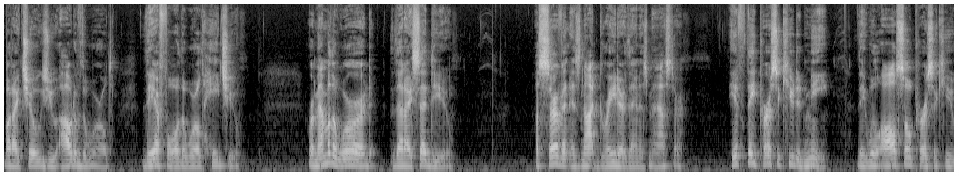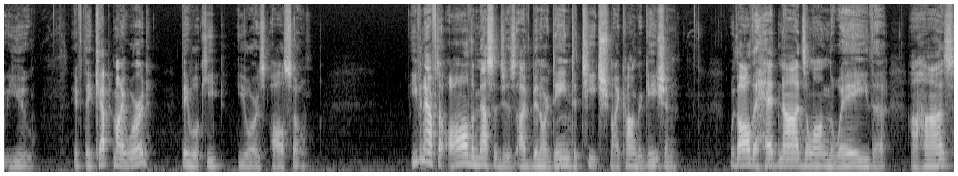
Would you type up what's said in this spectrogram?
but I chose you out of the world. Therefore, the world hates you. Remember the word that I said to you A servant is not greater than his master. If they persecuted me, they will also persecute you. If they kept my word, they will keep yours also. Even after all the messages I've been ordained to teach my congregation, with all the head nods along the way, the ahas,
